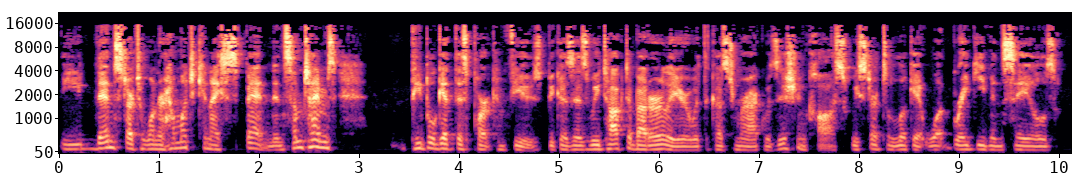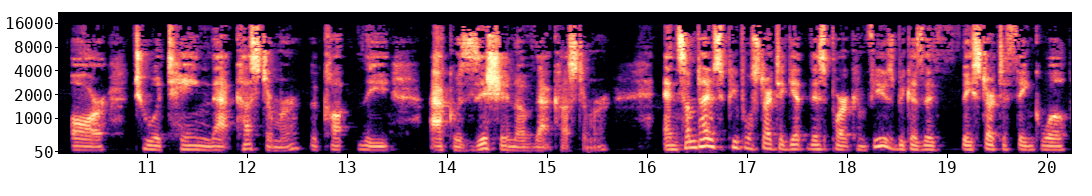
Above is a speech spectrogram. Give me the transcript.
you then start to wonder how much can I spend? And sometimes people get this part confused because as we talked about earlier with the customer acquisition costs, we start to look at what break even sales are to attain that customer, the, co- the acquisition of that customer And sometimes people start to get this part confused because they, they start to think, well,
